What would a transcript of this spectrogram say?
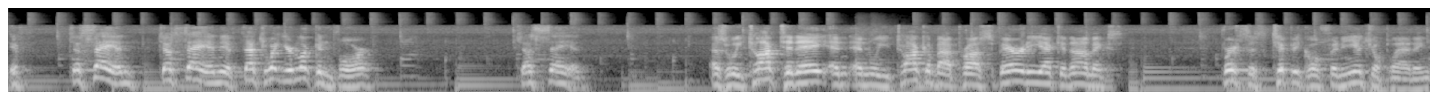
If, just saying, just saying, if that's what you're looking for, just saying as we talk today and, and we talk about prosperity economics versus typical financial planning,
